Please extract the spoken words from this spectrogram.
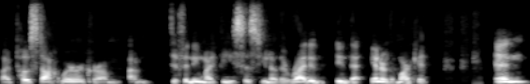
my postdoc work or I'm I'm defending my thesis. You know, they're right in, in that enter the market. And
